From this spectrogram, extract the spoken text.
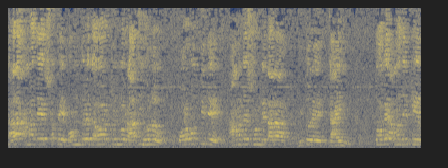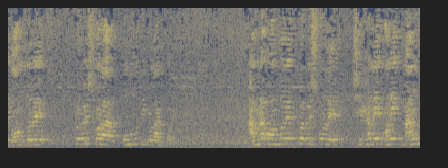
তারা আমাদের সাথে বন্দরে যাওয়ার জন্য রাজি হলেও পরবর্তীতে আমাদের সঙ্গে তারা ভিতরে যায়নি। তবে আমাদেরকে বন্দরে প্রবেশ করার অনুমতি প্রদান করে। আমরা বন্দরে প্রবেশ করলে সেখানে অনেক মানুষ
